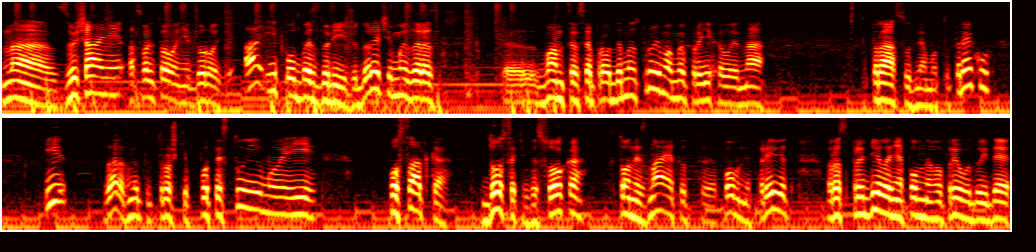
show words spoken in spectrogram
на звичайній асфальтованій дорозі, а і по бездоріжжю. До речі, ми зараз е, вам це все продемонструємо. Ми приїхали на трасу для мототреку. І зараз ми тут трошки потестуємо її. Посадка досить висока. Хто не знає, тут е, повний привід. Розподілення повного приводу йде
